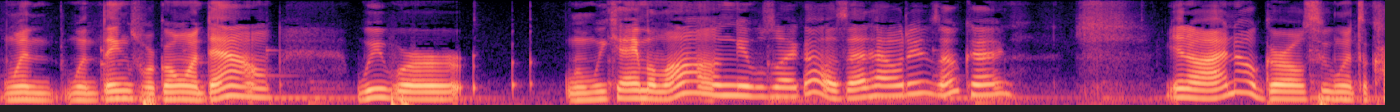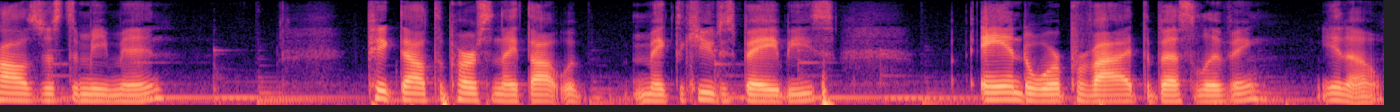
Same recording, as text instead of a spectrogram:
when when things were going down, we were when we came along, it was like, oh, is that how it is? Okay. You know, I know girls who went to college just to meet men, picked out the person they thought would make the cutest babies and or provide the best living. You know,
